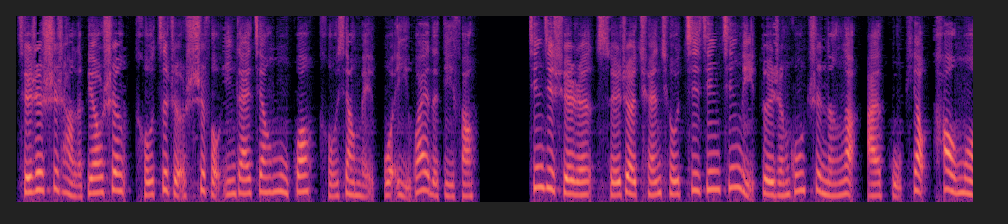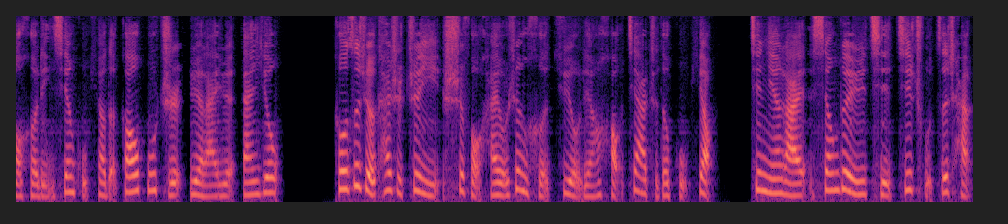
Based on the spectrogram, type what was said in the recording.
随着市场的飙升，投资者是否应该将目光投向美国以外的地方？经济学人随着全球基金经理对人工智能了而股票泡沫和领先股票的高估值越来越担忧，投资者开始质疑是否还有任何具有良好价值的股票。近年来，相对于其基础资产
